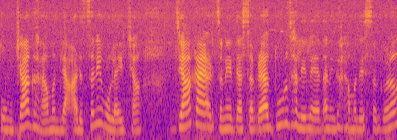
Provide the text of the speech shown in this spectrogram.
तुमच्या घरामधल्या अडचणी बोलायच्या. ज्या काय अडचणी आहेत त्या सगळ्या दूर झालेल्या आहेत आणि घरामध्ये सगळं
